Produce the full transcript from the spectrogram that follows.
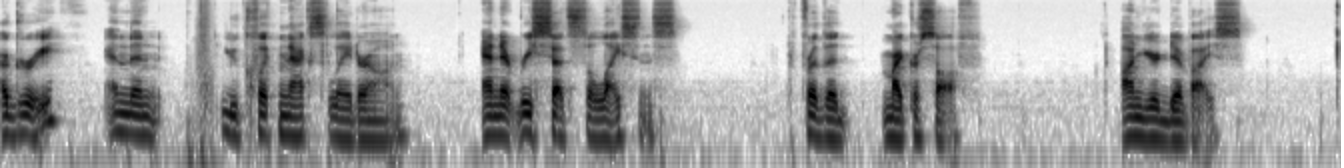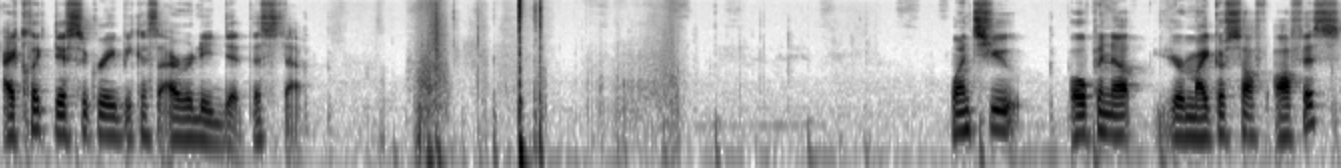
Agree, and then you click Next later on and it resets the license for the Microsoft on your device. I click disagree because I already did this step. Once you open up your Microsoft Office,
